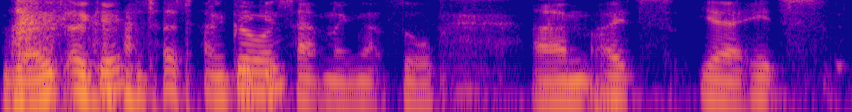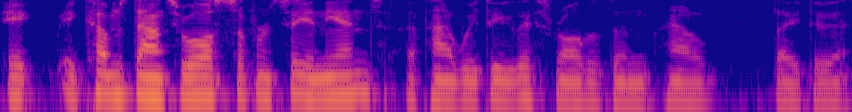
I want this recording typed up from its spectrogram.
Right, okay. I don't think Go it's happening. That's all. Um, it's yeah. It's it, it comes down to our sovereignty in the end of how we do this rather than how they do it.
